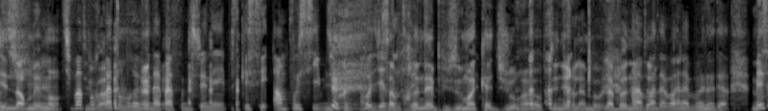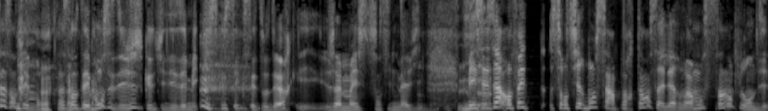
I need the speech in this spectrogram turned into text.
énormément. Tu vois pourquoi ton brevet n'a pas fonctionné? Parce que c'est impossible de produire. Ça prenait plus ou moins 4 jours à obtenir la, bonne odeur. Avant d'avoir la bonne odeur. Mais ça sentait bon. Ça sentait bon. C'était juste que tu disais, mais qu'est-ce que c'est que cette odeur que jamais senti de ma vie? Mais c'est ça. En fait, sentir bon, c'est important. Ça a l'air vraiment simple. On, dit,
